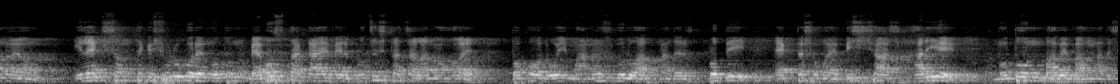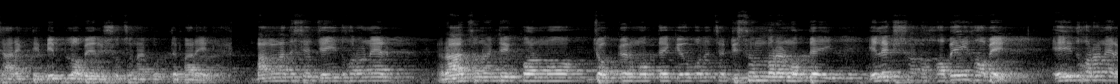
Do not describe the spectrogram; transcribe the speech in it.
আনয়ন, ইলেকশন থেকে শুরু করে নতুন ব্যবস্থা কায়েমের প্রচেষ্টা চালানো হয়, তখন ওই মানুষগুলো আপনাদের প্রতি একটা সময় বিশ্বাস হারিয়ে নতুনভাবে বাংলাদেশে আরেকটি বিপ্লবের সূচনা করতে পারে। বাংলাদেশে যেই ধরনের রাজনৈতিক কর্মযজ্ঞের মধ্যে, কেউ বলেছে ডিসেম্বরের মধ্যেই ইলেকশন হবেই হবে, এই ধরনের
